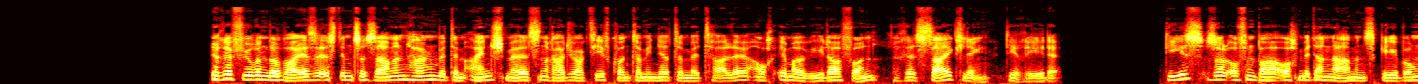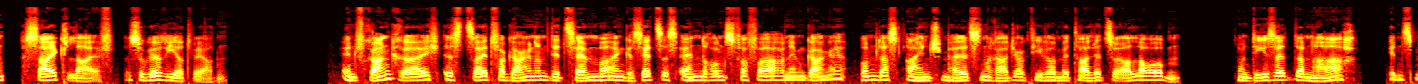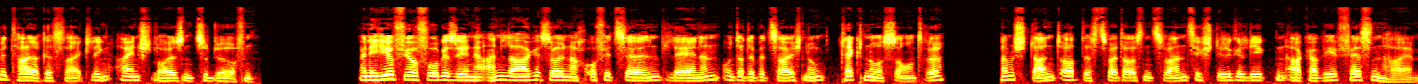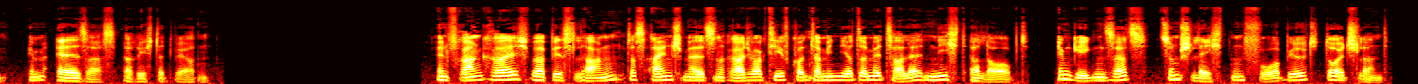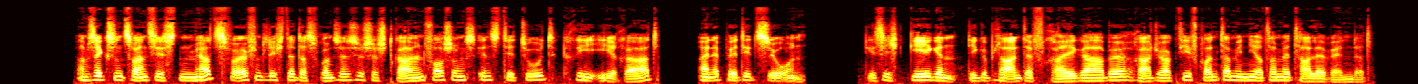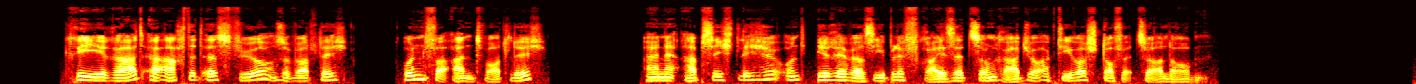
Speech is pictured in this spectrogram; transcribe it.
Irreführenderweise ist im Zusammenhang mit dem Einschmelzen radioaktiv kontaminierter Metalle auch immer wieder von Recycling die Rede. Dies soll offenbar auch mit der Namensgebung Cyclife suggeriert werden in Frankreich ist seit vergangenem Dezember ein Gesetzesänderungsverfahren im Gange, um das Einschmelzen radioaktiver Metalle zu erlauben und diese danach ins Metallrecycling einschleusen zu dürfen. Eine hierfür vorgesehene Anlage soll nach offiziellen Plänen unter der Bezeichnung Technocentre am Standort des 2020 stillgelegten AKW Fessenheim im Elsass errichtet werden in Frankreich war bislang das Einschmelzen radioaktiv kontaminierter Metalle nicht erlaubt, im Gegensatz zum schlechten Vorbild Deutschland. Am 26. März veröffentlichte das französische Strahlenforschungsinstitut CRI-RAD eine Petition, die sich gegen die geplante Freigabe radioaktiv kontaminierter Metalle wendet. CRI-RAD erachtet es für, so wörtlich, unverantwortlich, eine absichtliche und irreversible Freisetzung radioaktiver Stoffe zu erlauben.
